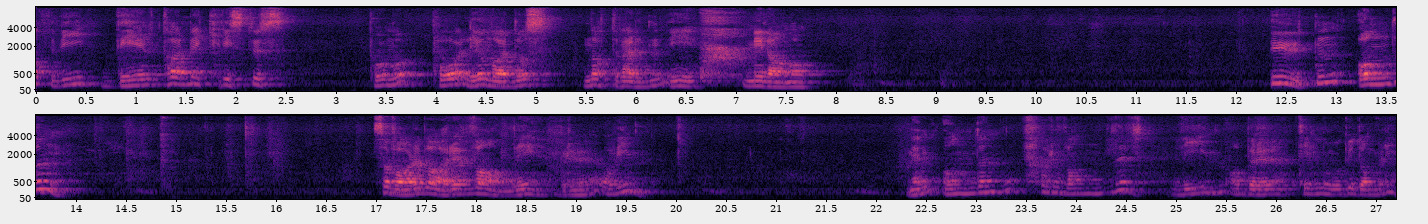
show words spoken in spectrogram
at vi deltar med Kristus på, på Leonardos nattverden i Milano. Uten Ånden så var det bare vanlig brød og vin. Men Ånden forvandler vin og brød til noe guddommelig.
